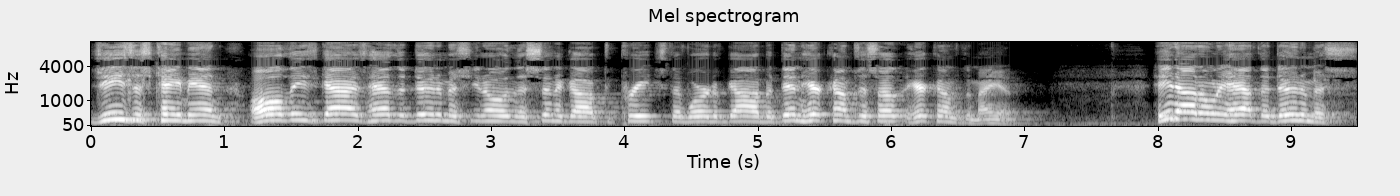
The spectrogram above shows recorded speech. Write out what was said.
Jesus came in, all these guys had the dunamis, you know, in the synagogue to preach the word of God, but then here comes this other, here comes the man. He not only had the dunamis,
